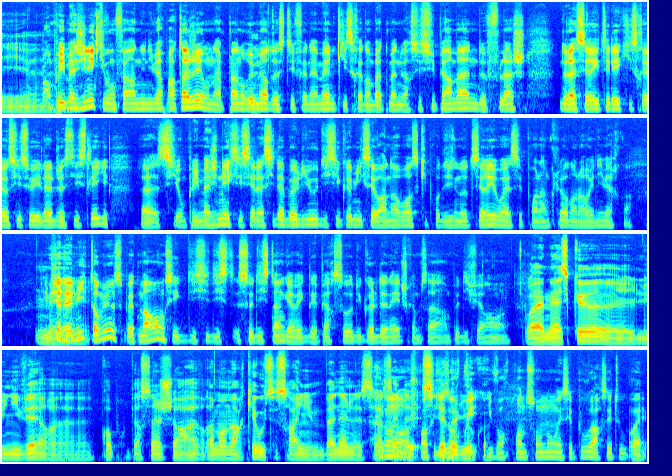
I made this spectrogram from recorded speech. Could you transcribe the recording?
euh, On peut imaginer qu'ils vont faire un univers partagé. On a plein de Mm. rumeurs de Stephen Amell qui serait dans Batman vs Superman, de Flash, de la série télé qui serait aussi celui de la Justice League. Si on peut imaginer que si c'est la CW, DC Comics et Warner Bros qui produisent une autre série, ouais, c'est pour l'inclure dans leur univers. Quoi. Et puis à la mais- limite, tant mieux. Ça peut être marrant aussi dis- se distingue avec des persos du Golden Age comme ça, un peu différents. Ouais, mais est-ce que euh, l'univers euh, propre au personnage sera vraiment marqué ou ce sera une banale Ah série non, non, CW, je pense qu'ils ils vont reprendre son nom et ses pouvoirs, c'est tout. Ouais.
